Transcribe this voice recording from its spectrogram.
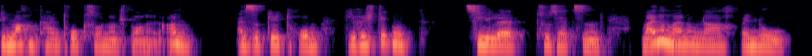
die machen keinen Druck, sondern spornen an. Also geht darum, die richtigen Ziele zu setzen. Und meiner Meinung nach, wenn du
